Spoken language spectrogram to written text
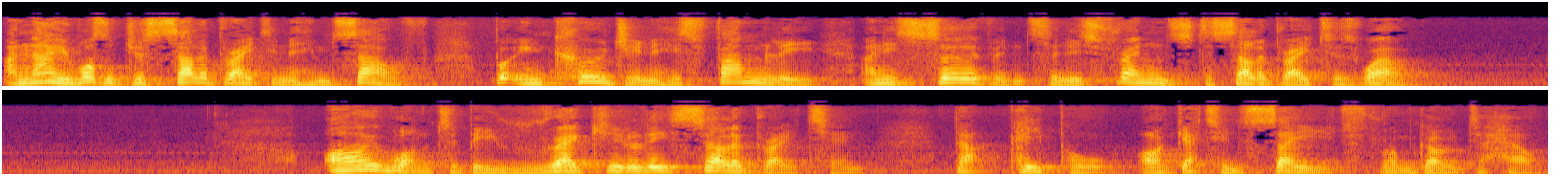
And now he wasn't just celebrating himself, but encouraging his family and his servants and his friends to celebrate as well. I want to be regularly celebrating that people are getting saved from going to hell.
